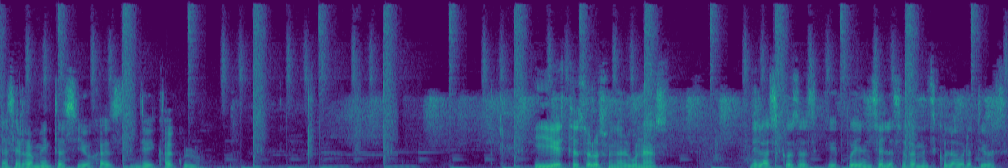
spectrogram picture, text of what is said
las herramientas y hojas de cálculo. Y estas solo son algunas de las cosas que pueden ser las herramientas colaborativas,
